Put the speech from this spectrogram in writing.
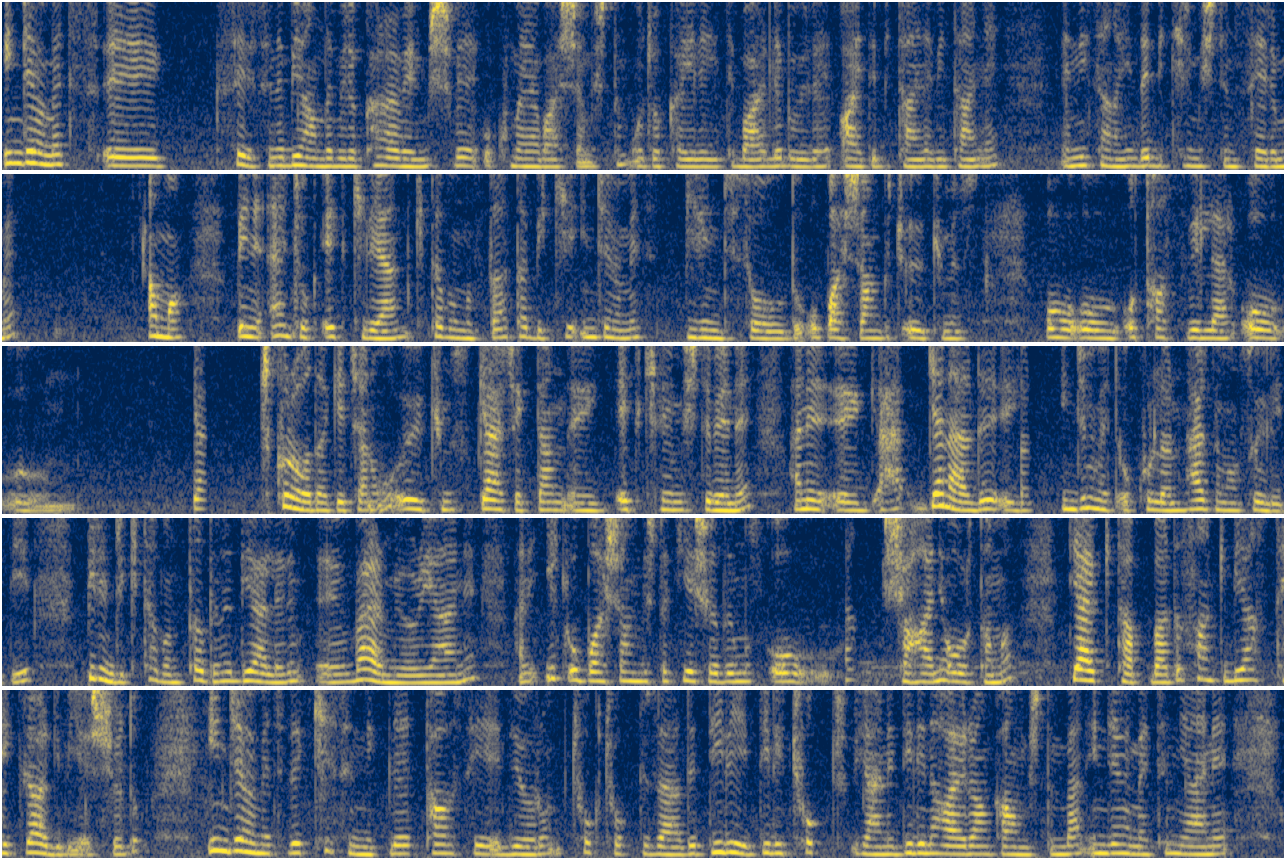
İnce Mehmet e, serisine bir anda böyle karar vermiş ve okumaya başlamıştım. Ocak ayı ile itibariyle böyle ayda bir tane bir tane e, Nisan ayında bitirmiştim serimi. Ama beni en çok etkileyen kitabımızda tabii ki İnce Mehmet birincisi oldu. O başlangıç öykümüz, o, o, o tasvirler, o ıı, Çukurova'da geçen o öykümüz gerçekten e, etkilemişti beni. Hani e, genelde e, İnci Mehmet okurların her zaman söylediği birinci kitabın tadını diğerleri e, vermiyor yani. Hani ilk o başlangıçtaki yaşadığımız o şahane ortamı diğer kitaplarda sanki biraz tekrar gibi yaşıyorduk. İnce Mehmet'i de kesinlikle tavsiye ediyorum. Çok çok güzeldi. Dili dili çok yani diline hayran kalmıştım ben. İnce Mehmet'in yani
